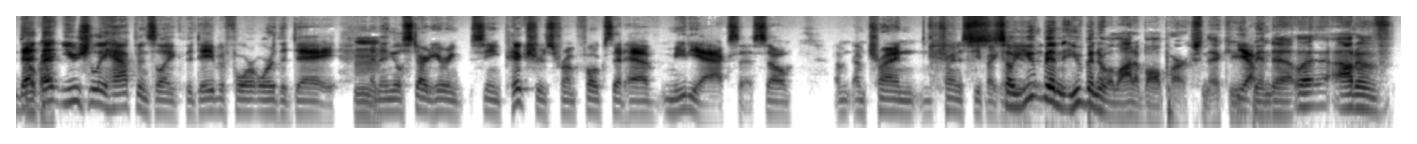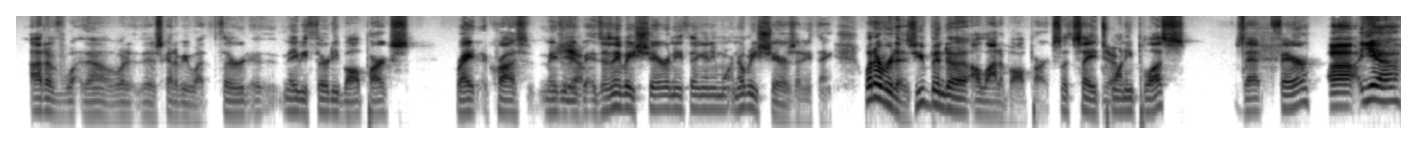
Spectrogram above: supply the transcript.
That okay. that usually happens like the day before or the day, mm. and then you'll start hearing seeing pictures from folks that have media access. So. I'm, I'm trying I'm trying to see if I can. So you've this. been you've been to a lot of ballparks, Nick. You've yeah. been to out of out of what? No, what? There's got to be what third, maybe thirty ballparks right across major yeah. league. Does anybody share anything anymore? Nobody shares anything. Whatever it is, you've been to a lot of ballparks. Let's say twenty yeah. plus. Is that fair? Uh, yeah,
